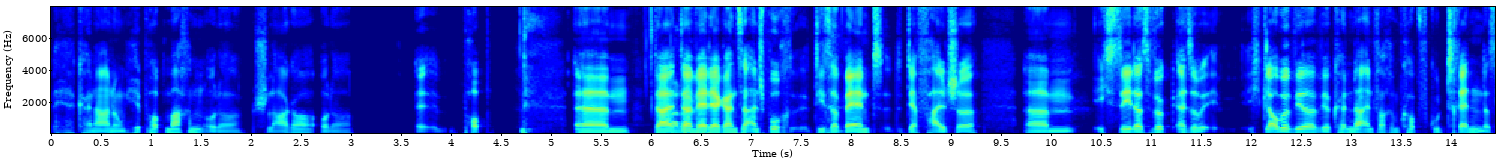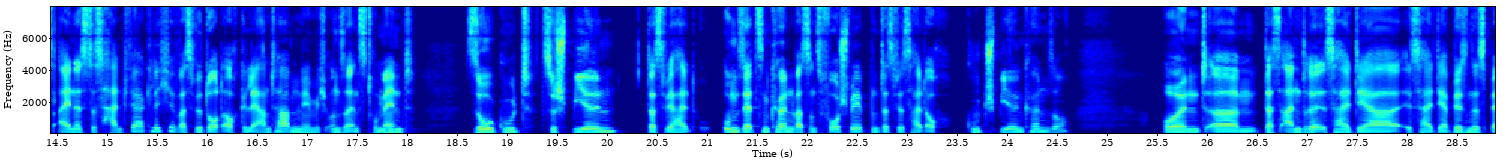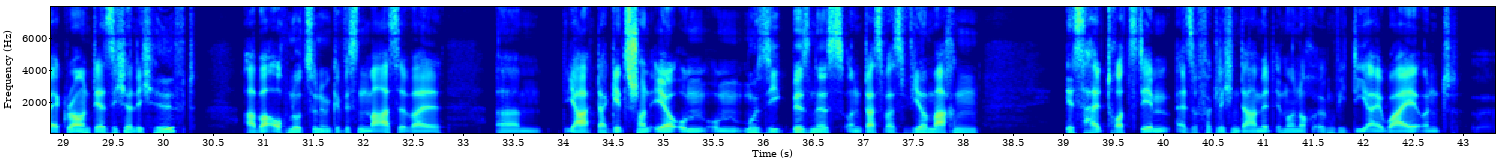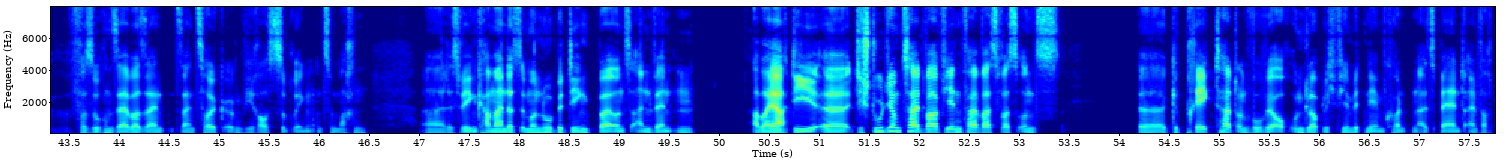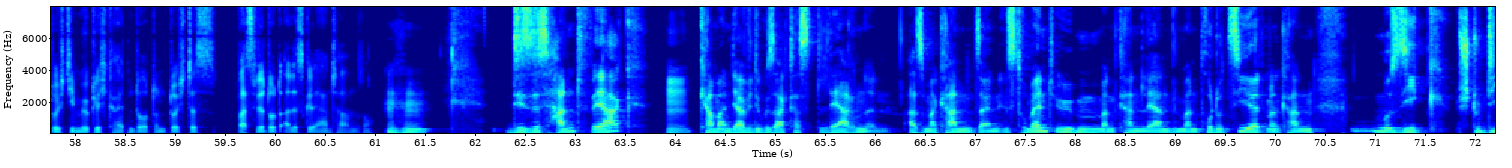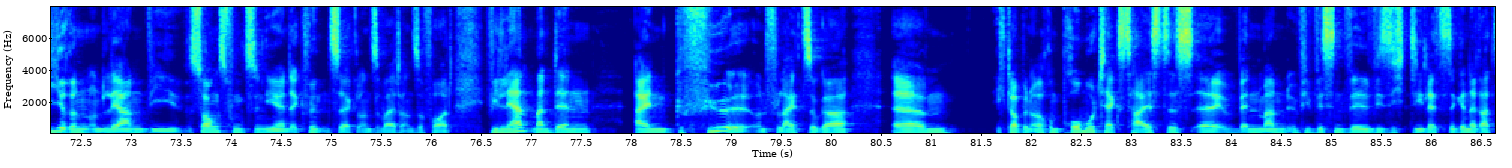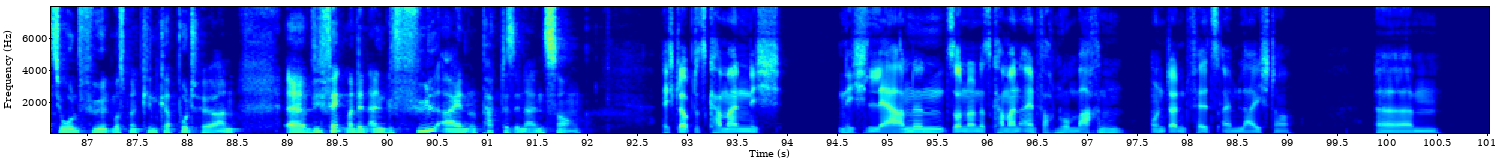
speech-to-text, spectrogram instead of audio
äh, keine Ahnung, Hip-Hop machen oder Schlager oder äh, Pop. ähm, da da wäre der ganze Anspruch dieser Band der falsche. Ähm, ich sehe das wirklich, also ich glaube, wir, wir können da einfach im Kopf gut trennen. Das eine ist das Handwerkliche, was wir dort auch gelernt haben, nämlich unser Instrument mhm so gut zu spielen, dass wir halt umsetzen können, was uns vorschwebt und dass wir es halt auch gut spielen können so. Und ähm, das andere ist halt der, ist halt der Business-Background, der sicherlich hilft, aber auch nur zu einem gewissen Maße, weil ähm, ja, da geht es schon eher um, um Musik-Business und das, was wir machen, ist halt trotzdem, also verglichen damit immer noch irgendwie DIY und äh, versuchen selber sein, sein Zeug irgendwie rauszubringen und zu machen. Äh, deswegen kann man das immer nur bedingt bei uns anwenden. Aber ja, die, äh, die Studiumzeit war auf jeden Fall was, was uns äh, geprägt hat und wo wir auch unglaublich viel mitnehmen konnten als Band, einfach durch die Möglichkeiten dort und durch das, was wir dort alles gelernt haben. So. Mhm. Dieses Handwerk, hm. kann man ja, wie du gesagt hast, lernen. Also man kann sein Instrument üben, man kann lernen, wie man produziert, man kann Musik studieren und lernen, wie Songs funktionieren, der Quintenzirkel und so weiter und so fort. Wie lernt man denn ein Gefühl und vielleicht sogar ähm, ich glaube, in eurem Promotext heißt es, äh, wenn man irgendwie wissen will, wie sich die letzte Generation fühlt, muss man Kind kaputt hören. Äh, wie fängt man denn ein Gefühl ein und packt es in einen Song? Ich glaube, das kann man nicht nicht lernen, sondern das kann man einfach nur machen und dann fällt es einem leichter. Ähm,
